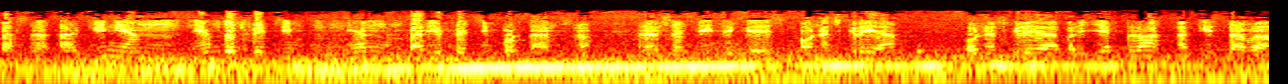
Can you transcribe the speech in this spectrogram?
passa? Aquí n'hi ha, ha dos fets, n'hi ha diversos fets importants, no? En el sentit de que és on es crea, on es crea, per exemple, aquí estava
